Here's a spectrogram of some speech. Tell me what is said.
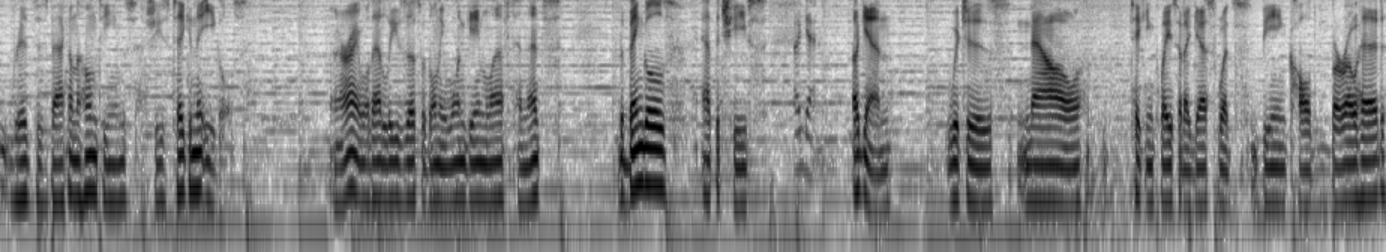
Rids is back on the home teams. She's taking the Eagles. All right, well, that leaves us with only one game left, and that's the Bengals at the Chiefs Again. again, which is now taking place at, I guess, what's being called Burrowhead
